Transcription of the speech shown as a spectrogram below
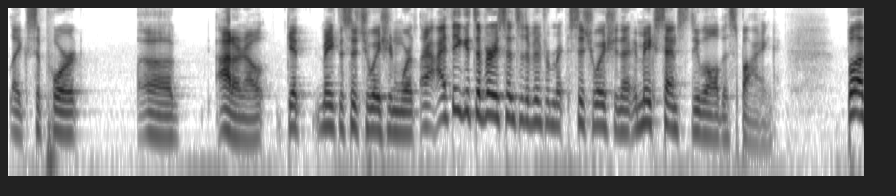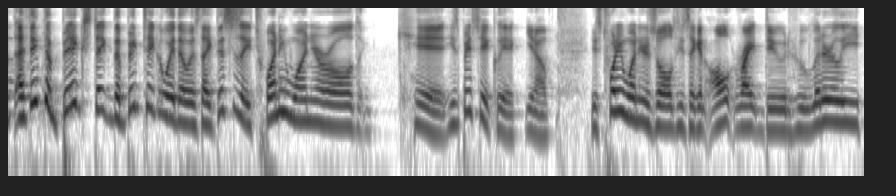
like support, uh, I don't know, get make the situation worse. I, I think it's a very sensitive informa- situation that it makes sense to do all this spying. But I think the big stake, the big takeaway though, is like this is a 21 year old kid. He's basically, you know, he's 21 years old. He's like an alt right dude who literally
